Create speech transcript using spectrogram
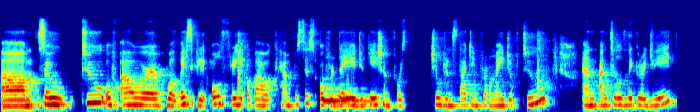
Um, so two of our, well, basically all three of our campuses offer day education for children starting from age of two and until they graduate.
